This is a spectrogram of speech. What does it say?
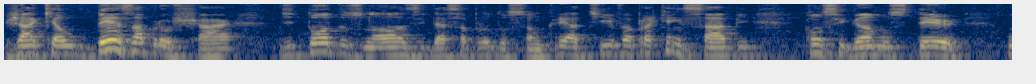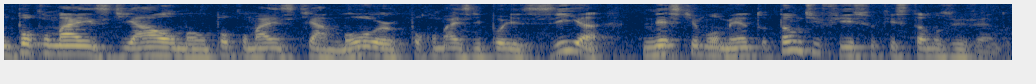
já que é o desabrochar de todos nós e dessa produção criativa, para quem sabe consigamos ter um pouco mais de alma, um pouco mais de amor, um pouco mais de poesia neste momento tão difícil que estamos vivendo.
